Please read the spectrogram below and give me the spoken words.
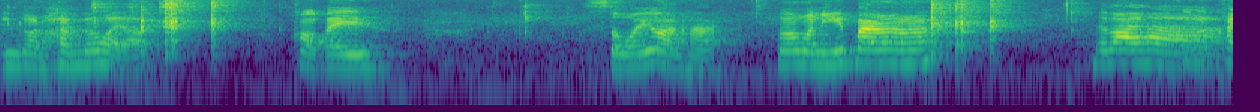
กินก่อนนะคะไม่ไหวแล้ว ขอไปโซยก่อนค่ะก็วันนี้ไปแล้วนะบ๊ายบายค่ะสำหรับใคร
